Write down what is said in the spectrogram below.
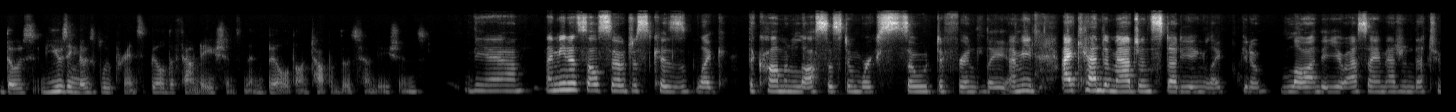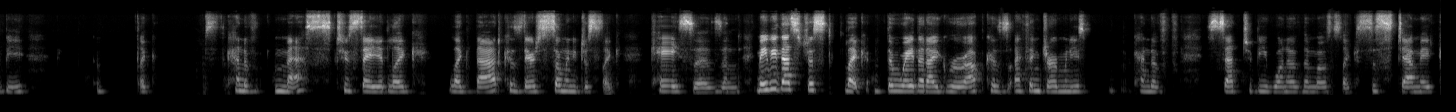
those using those blueprints build the foundations and then build on top of those foundations. Yeah. I mean it's also just because like the common law system works so differently. I mean i can't imagine studying like you know law in the us i imagine that to be kind of mess to say it like like that because there's so many just like cases and maybe that's just like the way that i grew up because i think germany's kind of set to be one of the most like systemic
